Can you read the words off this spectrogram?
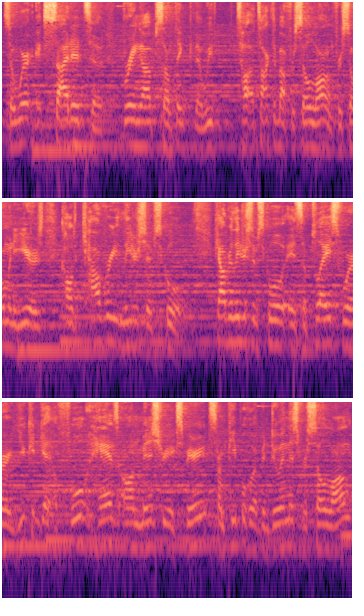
So we're excited to bring up something that we've ta- talked about for so long, for so many years, called Calvary Leadership School. Calvary Leadership School is a place where you can get a full hands-on ministry experience from people who have been doing this for so long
